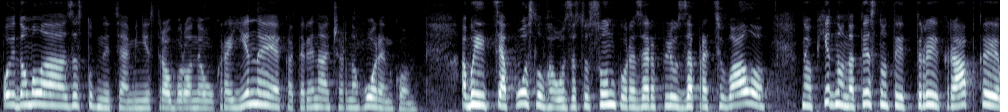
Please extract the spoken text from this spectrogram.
Повідомила заступниця міністра оборони України Катерина Черногоренко. Аби ця послуга у застосунку Резерв Плюс запрацювало, необхідно натиснути три крапки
